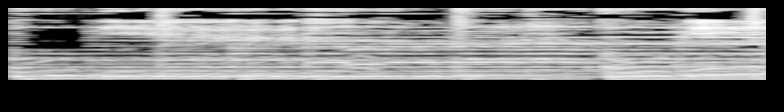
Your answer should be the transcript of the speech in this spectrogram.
不变不变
